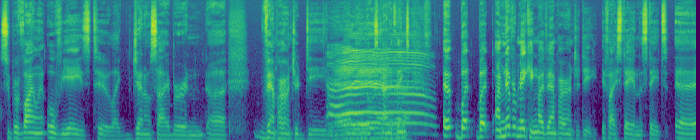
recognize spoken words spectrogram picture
super violent ovas too like genocyber and uh, vampire hunter d and, and those kind of things uh, but but I'm never making my Vampire Hunter D if I stay in the states, uh,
